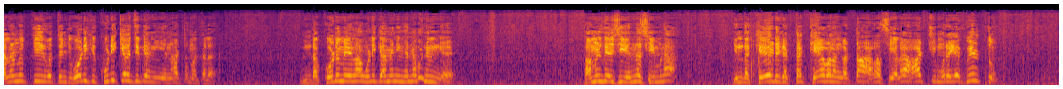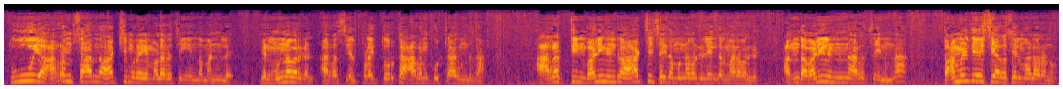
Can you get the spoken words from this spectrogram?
எழுநூத்தி இருபத்தஞ்சு கோடிக்கு குடிக்க வச்சிருக்க நீ நாட்டு மக்களை. இந்த கொடுமையெல்லாம் ஒழிக்காம நீங்க என்ன பண்ணுவீங்க? தமிழ் தேசியம் என்ன செய்யும்னா இந்த கேடு கட்ட கேவலம் கட்ட அரசியலை ஆட்சி முறையை வீழ்த்தும். தூய அறம் சார்ந்த ஆட்சி முறையை மலர செய்யும் இந்த மண்ணில். என் முன்னவர்கள் அரசியல் பிழைத்தோருக்கு அறம் கூற்றாகும் தான் அறத்தின் வழி நின்று ஆட்சி செய்த முன்னவர்கள் எங்கள் மறவர்கள். அந்த வழியில் நின்று அரசு செய்யணும்னா தமிழ் தேசிய அரசியல் மலரணும்.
